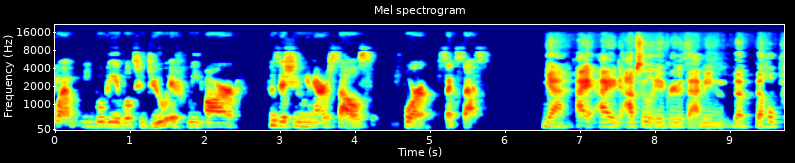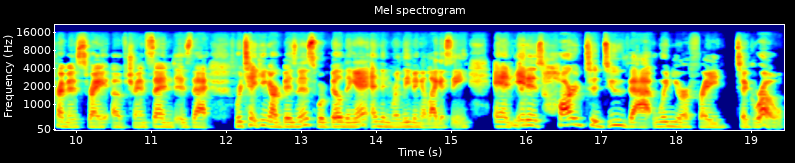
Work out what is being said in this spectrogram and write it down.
what we will be able to do if we are positioning ourselves for success yeah, I, I absolutely agree with that. I mean, the the whole premise, right, of transcend is that we're taking our business, we're building it, and then we're leaving a legacy. And it is hard to do that when you're afraid to grow.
